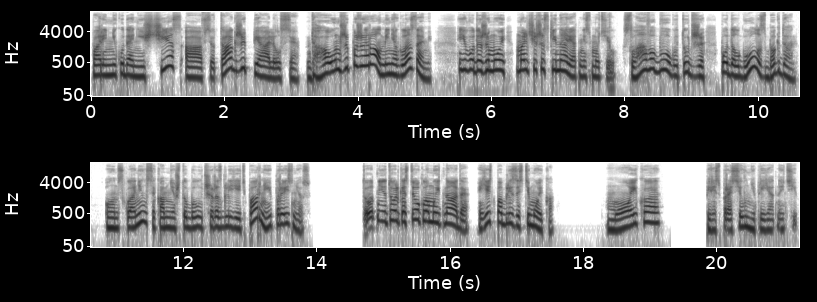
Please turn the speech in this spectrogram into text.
Парень никуда не исчез, а все так же пялился. Да он же пожирал меня глазами. Его даже мой мальчишеский наряд не смутил. Слава богу, тут же подал голос Богдан. Он склонился ко мне, чтобы лучше разглядеть парня, и произнес: «Тут не только стекла мыть надо, есть поблизости мойка. «Мойка?» — переспросил неприятный тип.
